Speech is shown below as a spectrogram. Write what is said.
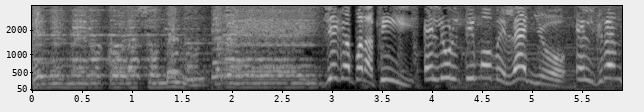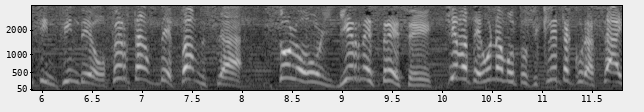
en el mero corazón de Monterrey. Llega para ti el último del año, el gran sinfín de ofertas de FAMSA. Solo hoy, viernes 13, llévate una motocicleta Curaçao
